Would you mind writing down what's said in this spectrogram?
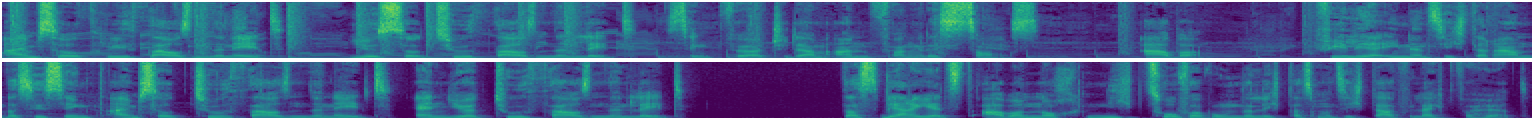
I'm so 3008, you're so 2000 late, singt Fergie am Anfang des Songs. Aber Viele erinnern sich daran, dass sie singt I'm so 2008 and you're 2000 late. Das wäre jetzt aber noch nicht so verwunderlich, dass man sich da vielleicht verhört.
